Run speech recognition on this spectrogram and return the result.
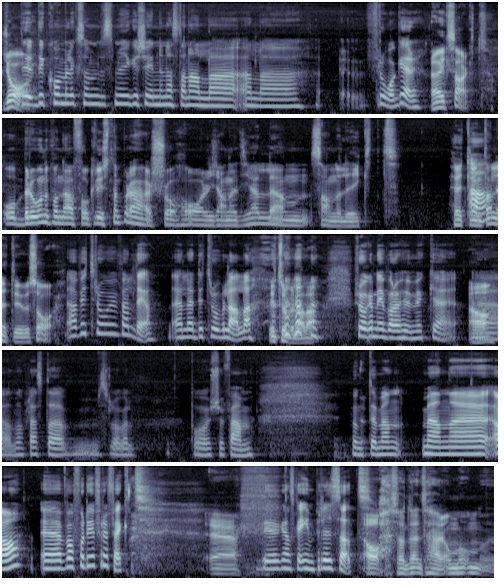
Ja. Det, det, kommer liksom, det smyger sig in i nästan alla, alla eh, frågor. Ja, exakt. Och beroende på när folk lyssnar på det här så har Janet Yellen sannolikt höjt räntan ja. lite i USA. Ja, vi tror väl det. Eller det tror väl alla. Det tror väl alla. Frågan är bara hur mycket. Ja. Eh, de flesta slår väl på 25 punkter. Men, men eh, ja, vad får det för effekt? Det är ganska inprisat. Ja, så här, om, om,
